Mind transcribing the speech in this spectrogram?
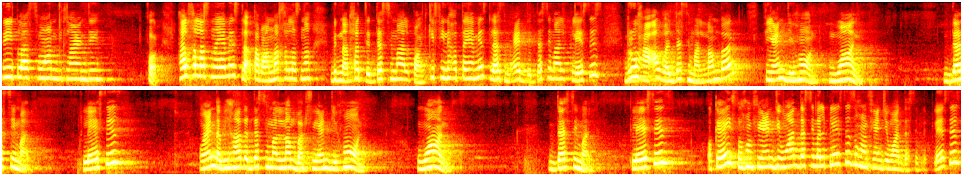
3 plus 1 بيطلع عندي 4 هل خلصنا يا مس؟ لا طبعا ما خلصنا. بدنا نحط ال decimal point كيف فيني أحطها يا مس؟ لازم أعد ال decimal places بروح على أول decimal number في عندي هون 1 decimal places. وعندنا بهذا ال decimal number في عندي هون 1 decimal places. okay so هون في عندي 1 decimal places وهون في عندي 1 decimal places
